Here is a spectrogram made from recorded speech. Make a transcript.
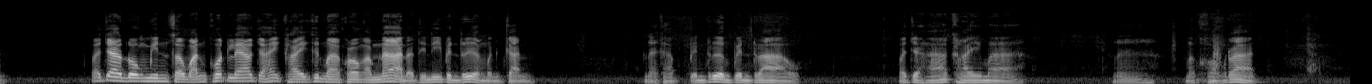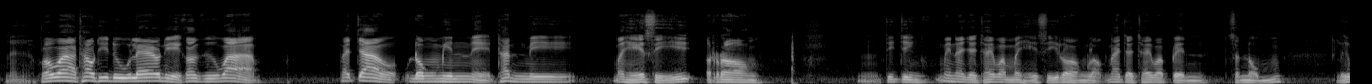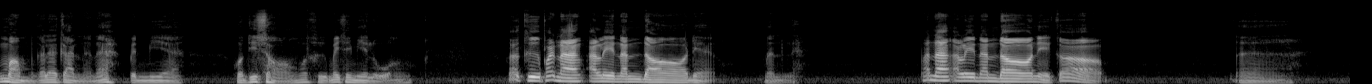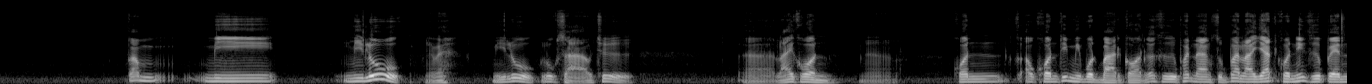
พระเจ้าดงมินสวรรคตแล้วจะให้ใครขึ้นมาครองอำนาจอะทีนี้เป็นเรื่องเหมือนกันนะครับ เป็นเรื่องเป็นราวว่าจะหาใครมานะมาครองราชนะเพราะว่าเท่าที่ดูแล้วนี่ก็คือว่าพระเจ้าดงมินเนี่ยท่านมีมเหสีรองจริงๆไม่น่าจะใช้ว่ามเหสีรองหรอกน่าจะใช้ว่าเป็นสนมหรือหม่อมก็แล้วกันนะนะเป็นเมีย คนที่สองก็คือไม่ใช่เมียหลวง ก็คือพระนางอเลนันดอร์เนี่ยนั่นแหละ พระนางอเลนันดอร์เนี่ยก็ก็มีมีลูกเห็นไหมมีลูกลูกสาวชื่ออหลายคนคนเอาคนที่มีบทบาทก่อนก็คือ พระนางสุภารายัตคนนี้คือเป็น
